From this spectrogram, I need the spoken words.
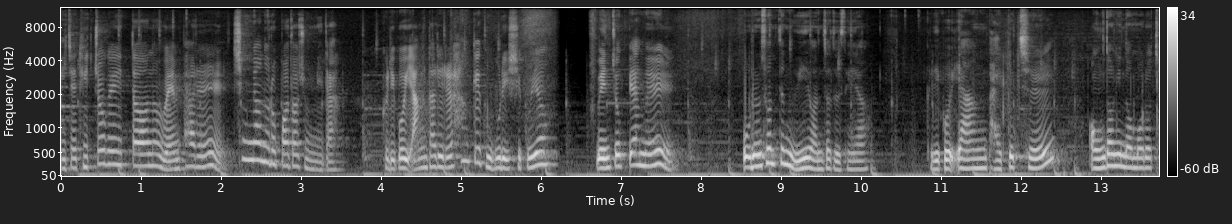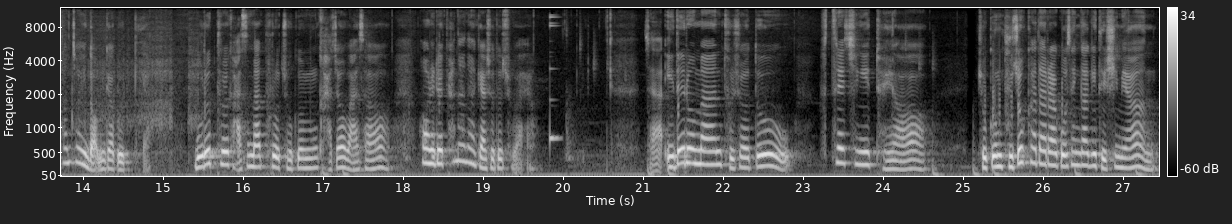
이제 뒤쪽에 있던 왼팔을 측면으로 뻗어줍니다. 그리고 양다리를 함께 구부리시고요. 왼쪽 뺨을 오른 손등 위에 얹어두세요. 그리고 양 발끝을 엉덩이 너머로 천천히 넘겨볼게요. 무릎을 가슴 앞으로 조금 가져와서 허리를 편안하게 하셔도 좋아요. 자, 이대로만 두셔도 스트레칭이 돼요. 조금 부족하다라고 생각이 드시면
